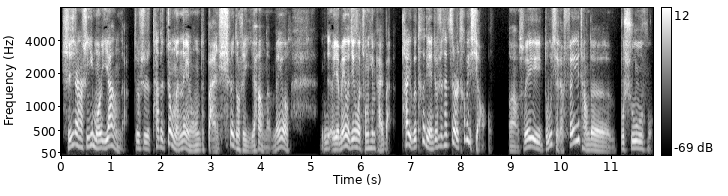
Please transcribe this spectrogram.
实际上是一模一样的，就是它的正文内容的版式都是一样的，没有也没有经过重新排版。它有个特点就是它字儿特别小。啊，所以读起来非常的不舒服，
